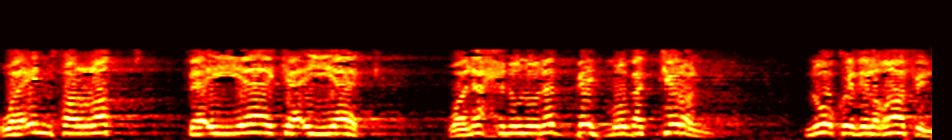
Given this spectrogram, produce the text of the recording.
وإن فرطت فإياك إياك ونحن ننبه مبكرا. نوقظ الغافل.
